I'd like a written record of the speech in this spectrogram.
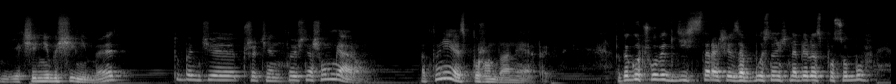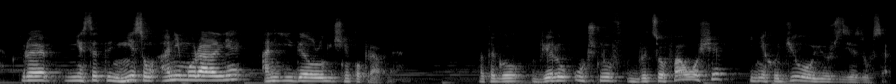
jak się nie wysilimy, to będzie przeciętność naszą miarą. A to nie jest pożądany efekt. Dlatego człowiek dziś stara się zabłysnąć na wiele sposobów, które niestety nie są ani moralnie, ani ideologicznie poprawne. Dlatego wielu uczniów wycofało się i nie chodziło już z Jezusem.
